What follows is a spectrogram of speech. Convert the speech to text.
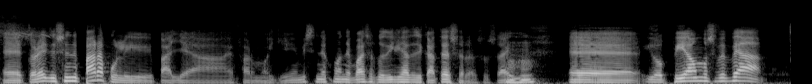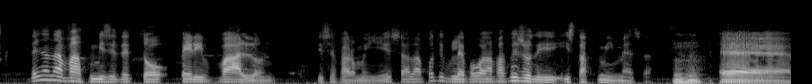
Ε, το Radio είναι πάρα πολύ παλιά εφαρμογή. Εμείς την έχουμε ανεβάσει από το 2014 στο site. Ε, η οποία όμως βέβαια δεν αναβαθμίζεται το περιβάλλον της εφαρμογής, αλλά από ό,τι βλέπω αναβαθμίζονται οι σταθμοί Ε,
